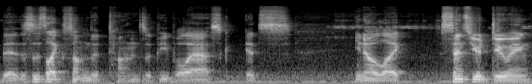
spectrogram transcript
This is like something that tons of people ask. It's, you know, like since you're doing,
